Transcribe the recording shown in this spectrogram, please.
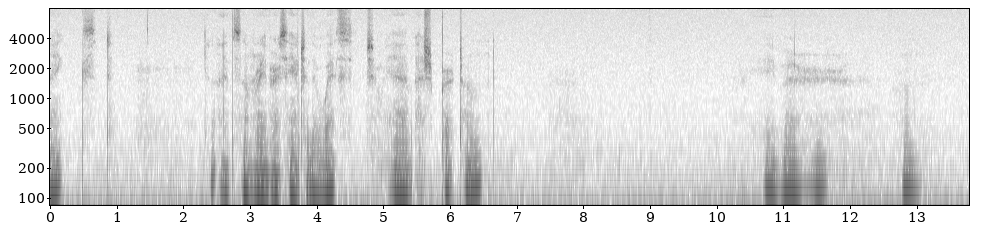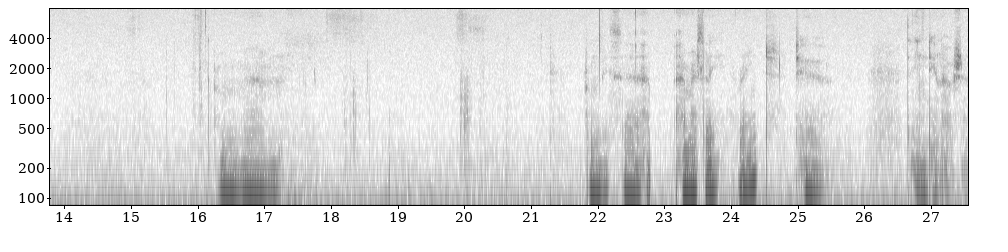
next, can add some rivers here to the west. We have Ashburton. River from um, from this uh, Hamersley Range to the Indian Ocean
